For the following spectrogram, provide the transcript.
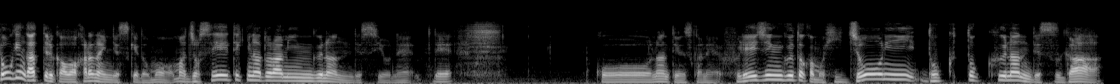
表現が合ってるかはわからないんですけども、まあ、女性的なドラミングなんですよね。でこう何て言うんですかねフレージングとかも非常に独特なんですが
